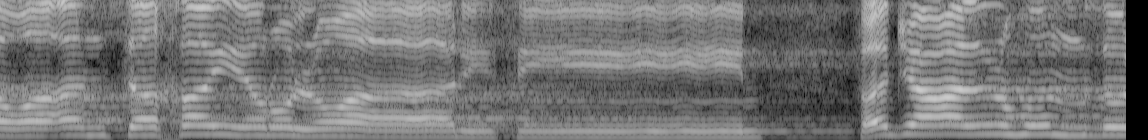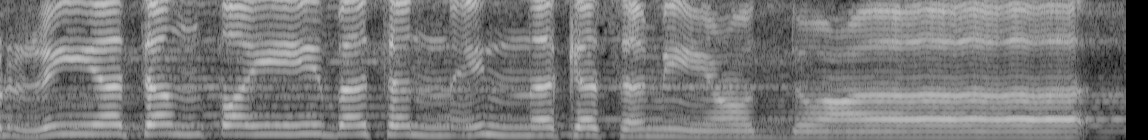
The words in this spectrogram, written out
وأنت خير الوارثين. فاجعلهم ذرية طيبة إنك سميع الدعاء.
